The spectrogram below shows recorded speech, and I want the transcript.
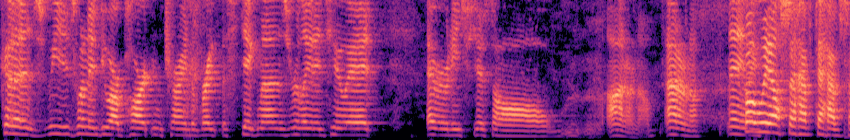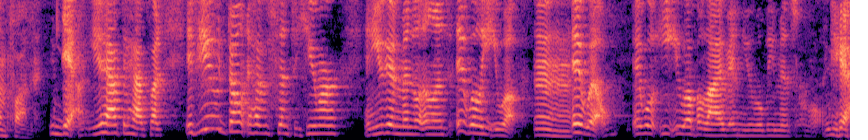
because we just want to do our part in trying to break the stigmas related to it. Everybody's just all, I don't know, I don't know. Anyway, But we also have to have some fun. yeah, you have to have fun. If you don't have a sense of humor and you get a mental illness, it will eat you up. hmm It will. It will eat you up alive, and you will be miserable. Yeah.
